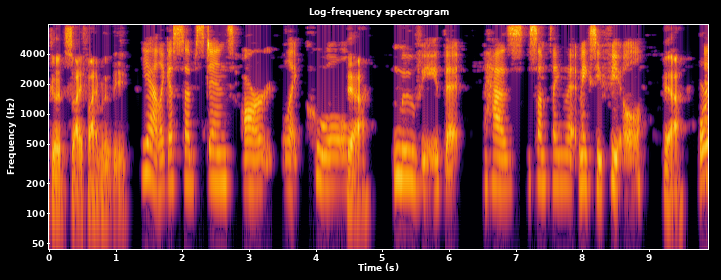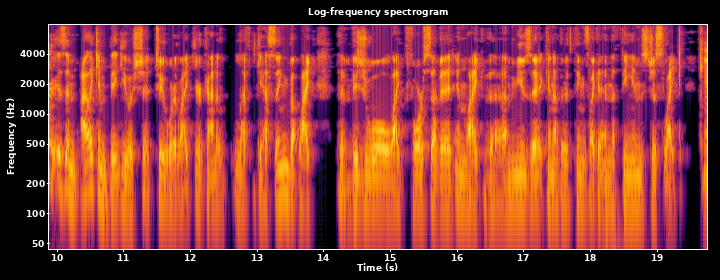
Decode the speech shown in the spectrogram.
good sci-fi movie. Yeah, like a substance art, like cool Yeah. movie that has something that makes you feel. Yeah. Or And- is am- I like ambiguous shit too, where like you're kind of left guessing, but like the visual like force of it and like the music and other things like that and the themes just like you,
